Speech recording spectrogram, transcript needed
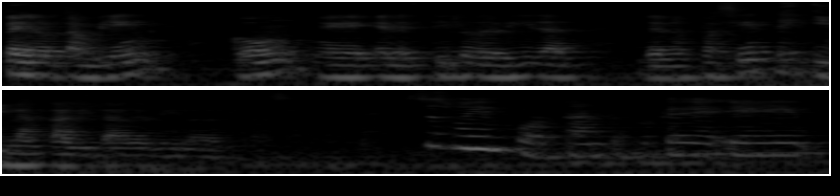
pero también con eh, el estilo de vida de los pacientes y la calidad de vida de los pacientes. Esto es muy importante porque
